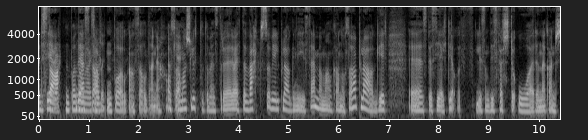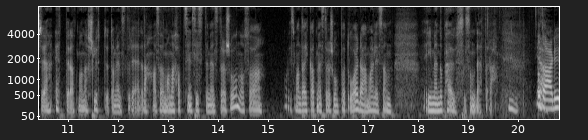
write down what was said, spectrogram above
Eller starten på en overgangsalder. Det er starten på overgangsalderen, ja. Og så okay. har man sluttet å menstruere, og etter hvert så vil plagene gi seg, men man kan også ha plager eh, spesielt i liksom de første årene kanskje etter at man har sluttet å menstruere, da. Altså man har hatt sin siste menstruasjon, og så hvis man da ikke har hatt menstruasjon på et år, da er man liksom i menopause, som det heter da. Mm. Og ja. da er du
